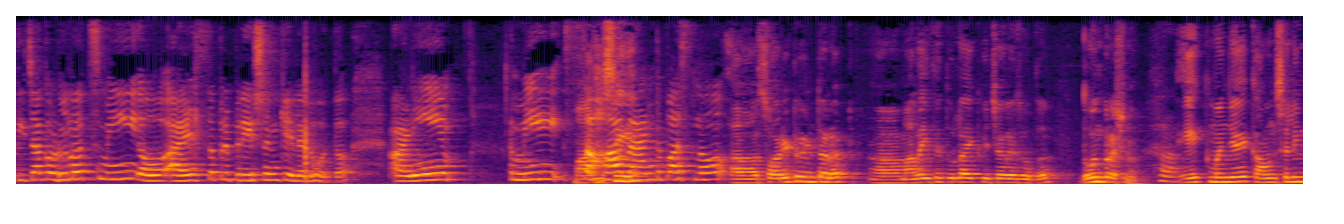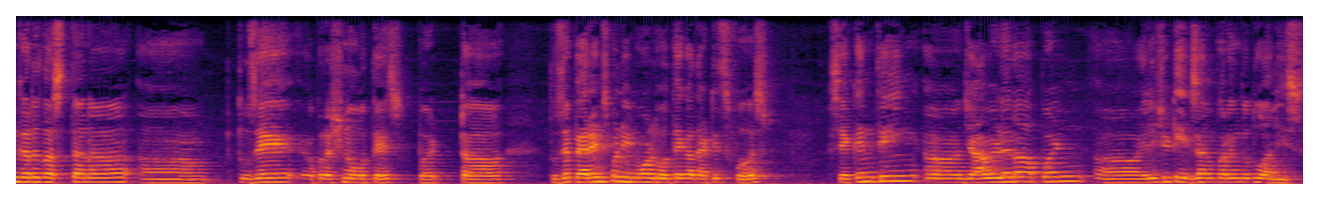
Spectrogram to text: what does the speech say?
तिच्याकडूनच मी आयएल्सचं प्रिपरेशन केलेलं होतं. आणि मी सहा बँड पासनं सॉरी टू इंटरप्ट मला इथे तुला एक विचारायचं होतं. दोन प्रश्न. एक म्हणजे काउन्सिलिंग करत असताना तुझे प्रश्न होतेच बट तुझे पेरेंट्स पण इन्व्हॉल्ड होते का? That is first second thing ज्या वेळेला आपण एलिजिटी एक्झाम पर्यंत तू आलीस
